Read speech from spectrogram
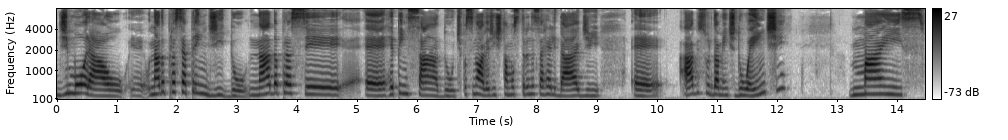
de moral, é, nada para ser aprendido, nada para ser é, repensado. Tipo assim, olha, a gente tá mostrando essa realidade é, absurdamente doente, mas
